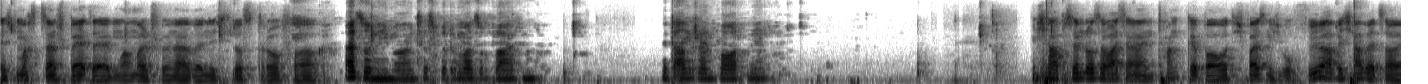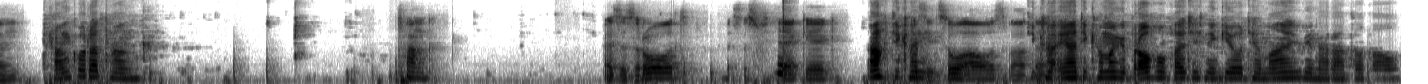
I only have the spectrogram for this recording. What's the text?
ich mach's dann später irgendwann mal schöner, wenn ich Lust drauf habe. Also niemals, es wird immer so bleiben. Mit anderen Worten. Ich habe sinnloserweise einen Tank gebaut. Ich weiß nicht wofür, aber ich habe jetzt einen Trank oder Tank? Tank. Es ist rot, es ist viereckig, Ach, die kann, sieht so aus, die warte. kann, ja, die kann man gebrauchen, falls ich einen Geothermalgenerator baue.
